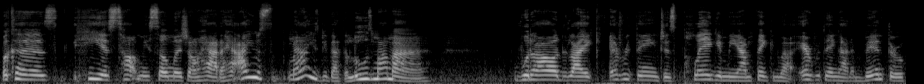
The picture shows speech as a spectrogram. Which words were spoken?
because he has taught me so much on how to. I used to, man, I used to be about to lose my mind with all like everything just plaguing me, I'm thinking about everything I've been through,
